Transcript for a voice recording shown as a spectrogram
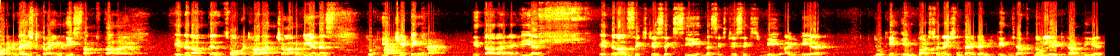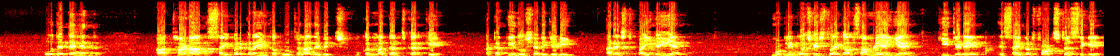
ਆਰਗੇਨਾਈਜ਼ਡ ਕ੍ਰਾਈਮ ਦੀ ਸਖਤ ਧਾਰਾ ਹੈ। ਇਹਦੇ ਨਾਲ 318 4 ਬੀਐਨਐਸ ਜੋ ਕਿ ਚੀਟਿੰਗ ਦੀ ਧਾਰਾ ਹੈਗੀ ਹੈ। ਇਹਦੇ ਨਾਲ 66 ਸੀ ਤੇ 66 ਡੀ ਆਈਟੀ ਐਕਟ ਜੋ ਕਿ ਇੰਪਰਸਨੇਸ਼ਨ ਤੇ ਆਇਡੈਂਟੀਟੀ ਥੈਫਟ ਨੂੰ ਰਿਲੇਟ ਕਰਦੀ ਹੈ। ਉਹਦੇ ਤਹਿਤ ਥਾਣਾ ਸਾਈਬਰ ਕ੍ਰਾਈਮ ਕਪੂਰਥਲਾ ਦੇ ਵਿੱਚ ਮੁਕੱਦਮਾ ਦਰਜ ਕਰਕੇ 38 ਦੋਸ਼ੀਆਂ ਦੀ ਜਿਹੜੀ ਅਰੈਸਟ ਪਾਈ ਗਈ ਹੈ। ਮੁੱਢਲੀ ਪੁੱਛਗਿੱਛ ਤੋਂ ਇਹ ਗੱਲ ਸਾਹਮਣੇ ਆਈ ਹੈ ਕਿ ਜਿਹੜੇ ਇਹ ਸਾਈਬਰ ਫਰਾਡਸਟਰ ਸੀਗੇ,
